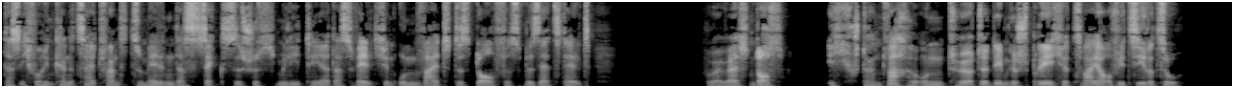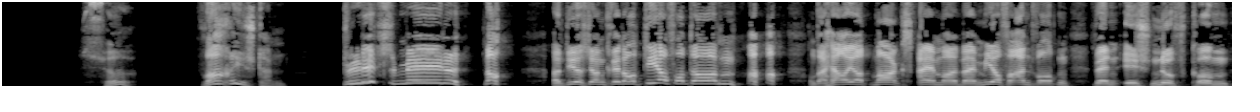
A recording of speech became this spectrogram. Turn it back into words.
dass ich vorhin keine Zeit fand, zu melden, dass sächsisches Militär das Wäldchen unweit des Dorfes besetzt hält. Woher weißt denn das? Ich stand Wache und hörte dem Gespräche zweier Offiziere zu. So, wach ich dann? Blitzmädel! Na, an dir ist ja ein Grenadier verdorben! und der Herrjot mag's einmal bei mir verantworten, wenn ich nuff komm,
